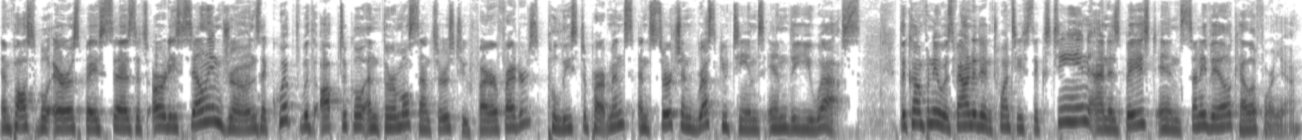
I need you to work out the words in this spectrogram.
Impossible Aerospace says it's already selling drones equipped with optical and thermal sensors to firefighters, police departments, and search and rescue teams in the U.S. The company was founded in 2016 and is based in Sunnyvale, California.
